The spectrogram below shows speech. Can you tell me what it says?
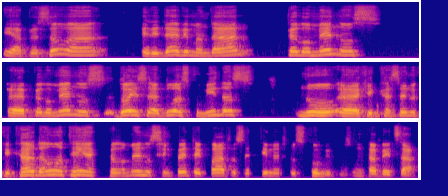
e a pessoa ele deve mandar pelo menos pelo menos dois, duas comidas, no, que, sendo que cada uma tenha pelo menos 54 centímetros cúbicos, um cabeçal.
